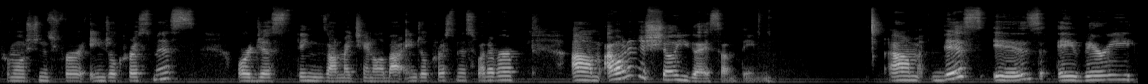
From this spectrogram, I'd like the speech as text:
promotions for Angel Christmas or just things on my channel about Angel Christmas, whatever. Um, I wanted to show you guys something. Um, this is a very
